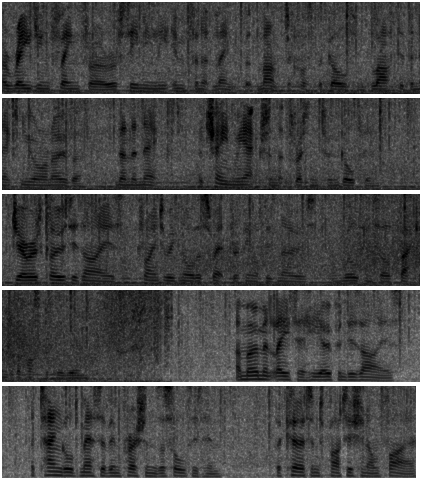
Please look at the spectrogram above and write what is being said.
a raging flamethrower of seemingly infinite length that lanced across the gulf and blasted the next neuron over, then the next, a chain reaction that threatened to engulf him. Jared closed his eyes, trying to ignore the sweat dripping off his nose, and willed himself back into the hospital room. A moment later, he opened his eyes. A tangled mess of impressions assaulted him. The curtained partition on fire,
